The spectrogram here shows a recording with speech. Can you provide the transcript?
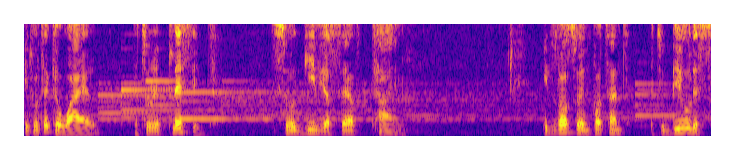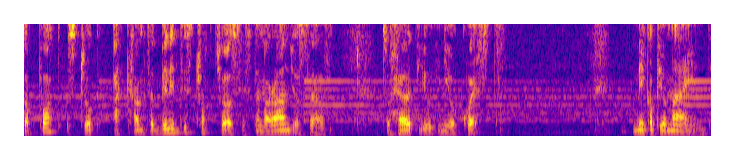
It will take a while to replace it so give yourself time. It is also important to build a support stroke accountability structure system around yourself to help you in your quest. Make up your mind.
